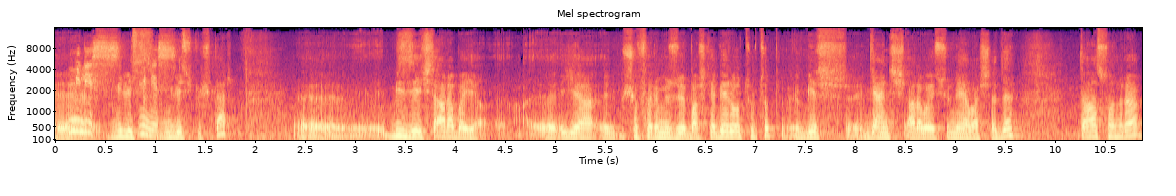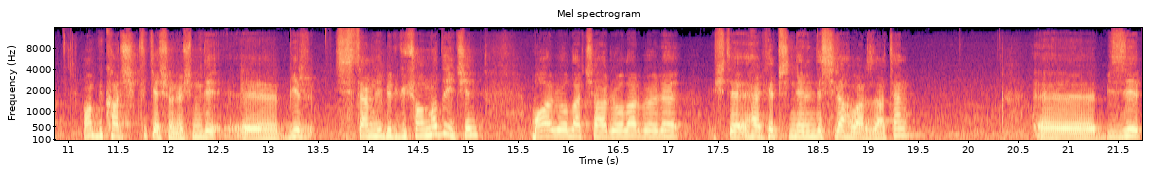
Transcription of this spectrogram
e, Milis, milis, milis. milis güçler. Ee, biz işte arabayı e, ya e, şoförümüzü başka bir yere oturtup e, bir genç arabayı sürmeye başladı. Daha sonra ama bir karışıklık yaşanıyor. Şimdi bir sistemli bir güç olmadığı için bağırıyorlar, çağırıyorlar böyle işte her hepsinin elinde silah var zaten. Ee, bizi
